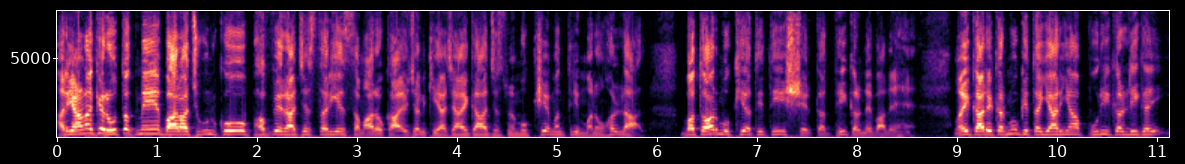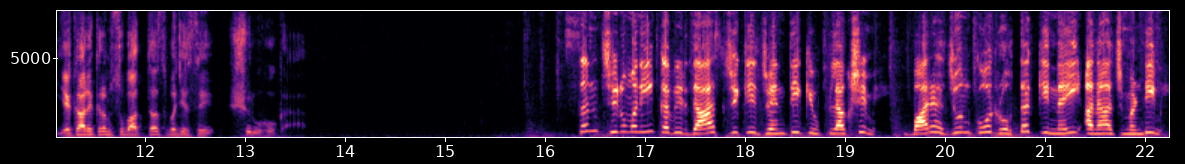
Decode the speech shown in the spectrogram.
हरियाणा के रोहतक में 12 जून को भव्य राज्य स्तरीय समारोह का आयोजन किया जाएगा, जिसमें मुख्यमंत्री मनोहर लाल, बतौर मुख्य अतिथि शिरकत भी करने वाले हैं। वहीं कार्यक्रमों की तैयारियाँ पूरी कर ली गई। ये कार्यक्रम सुबह 10 बजे से शुरू होगा। संत शिरोमणि कबीरदास जी की जयंती के उपलक्ष्य में 12 जून को रोहतक की नई अनाज मंडी में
